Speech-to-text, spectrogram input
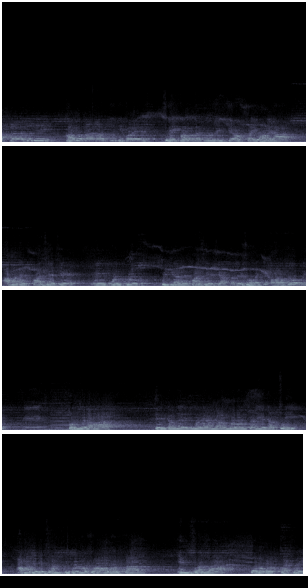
আপনারা যদি ক্ষমতা রাজনীতি করেন, সেই ক্ষমতা কোনোদিন চিরস্থায়ী হবে না। আমাদের পাশে এসে, এই মজদুর পিডিআরের পাশে এসে আপনাদের সবাইকে দাঁড়াতে হবে। বন্ধুরা আমার দীর্ঘদিন ধরে আমরা আন্দোলন চালিয়ে যাচ্ছি, আমাদের শান্তিপূর্ণ সহ অবস্থান ইনশাল্লাহ বলবৎ থাকবে।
